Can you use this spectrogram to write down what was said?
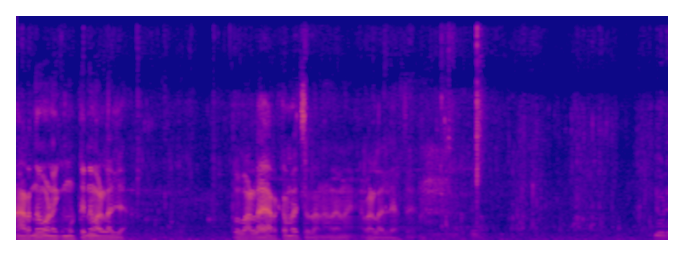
നടന്നു പോകണമെങ്കിൽ മുട്ടിന് വെള്ളമില്ല. ഇപ്പോൾ വെള്ളം ഇറക്കം വെച്ചതാണ്. അതാണ് വെള്ളമില്ലാത്തത്. ഇവിടെ.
